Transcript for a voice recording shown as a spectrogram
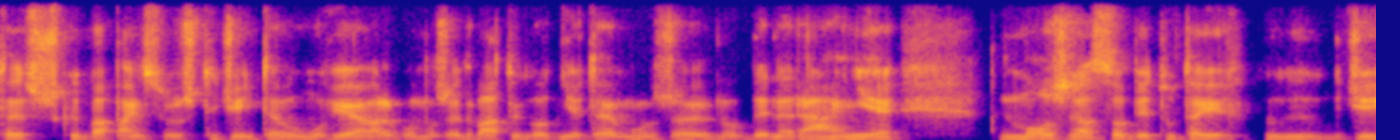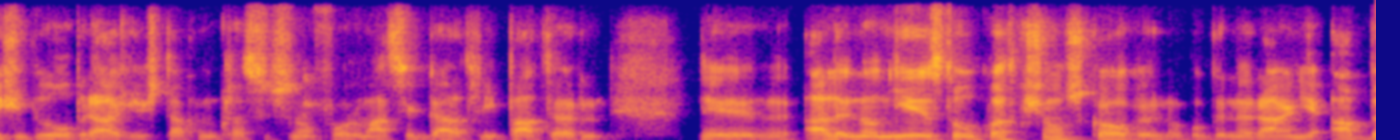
Też chyba Państwu już tydzień temu mówiłem, albo może dwa tygodnie temu, że no generalnie można sobie tutaj y, gdzieś wyobrazić taką klasyczną formację Gartley Pattern, y, ale no nie jest to układ książkowy, no bo generalnie AB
